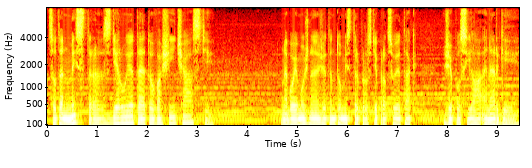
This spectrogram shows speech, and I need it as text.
co ten mistr sděluje této vaší části. Nebo je možné, že tento mistr prostě pracuje tak, že posílá energii,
